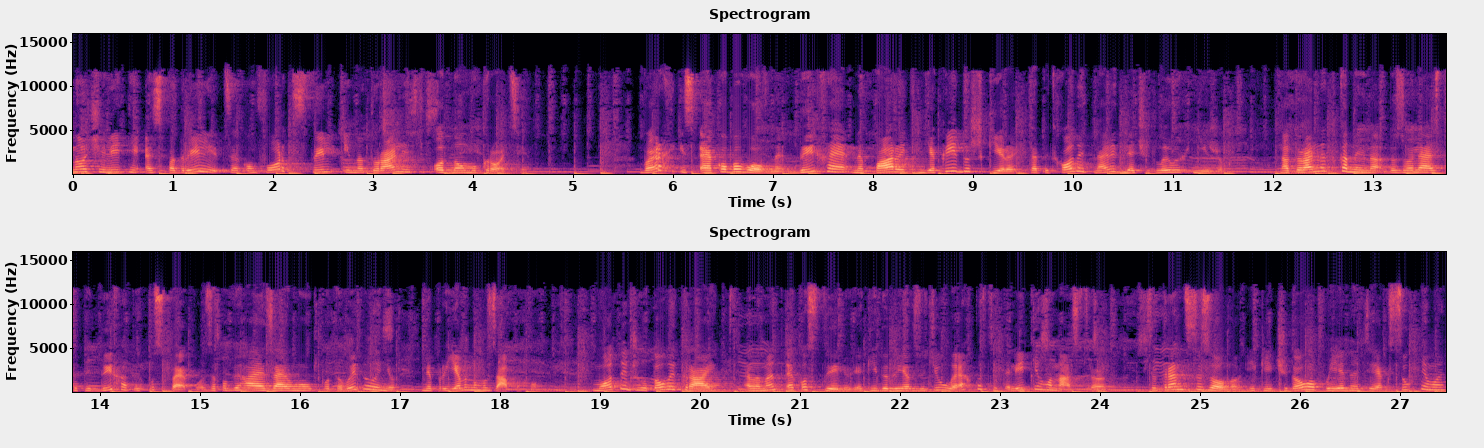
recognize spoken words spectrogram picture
Ночі літні еспадрилі це комфорт, стиль і натуральність в одному кроці. Верх із екобавовни дихає, не парить, м'який до шкіри та підходить навіть для чутливих ніжок. Натуральна тканина дозволяє стопі дихати у спеку, запобігає зайвому потовиділенню, неприємному запаху. Мотич готовий край, елемент екостилю, який додає взуттю легкості та літнього настрою. Це тренд сезону, який чудово поєднується як з сукнями,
